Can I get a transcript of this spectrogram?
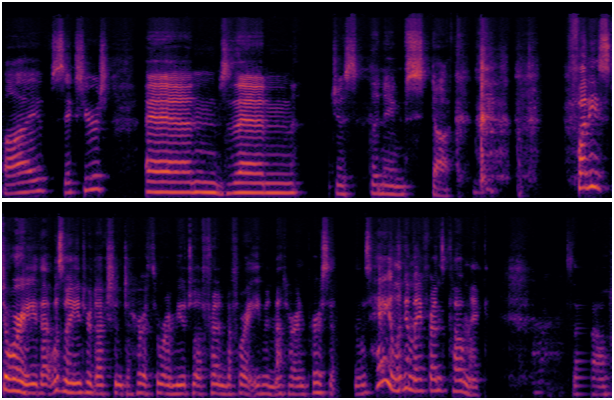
five, six years, and then just the name stuck. Funny story. That was my introduction to her through a mutual friend before I even met her in person. It was, hey, look at my friend's comic. So.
